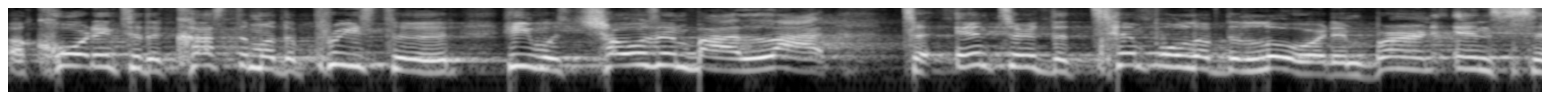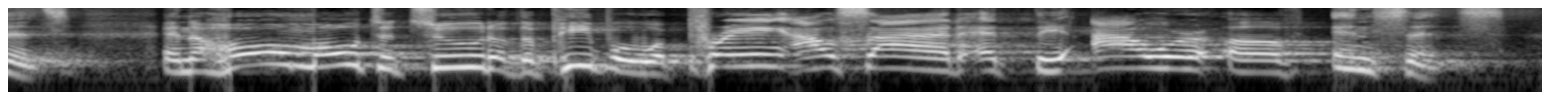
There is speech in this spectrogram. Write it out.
according to the custom of the priesthood, he was chosen by Lot to enter the temple of the Lord and burn incense. And the whole multitude of the people were praying outside at the hour of incense.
